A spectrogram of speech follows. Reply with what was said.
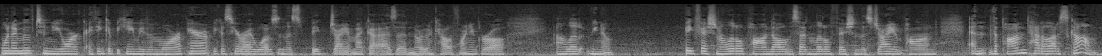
When I moved to New York, I think it became even more apparent because here I was in this big giant mecca as a Northern California girl, a little, you know, big fish in a little pond, all of a sudden little fish in this giant pond, and the pond had a lot of scum.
